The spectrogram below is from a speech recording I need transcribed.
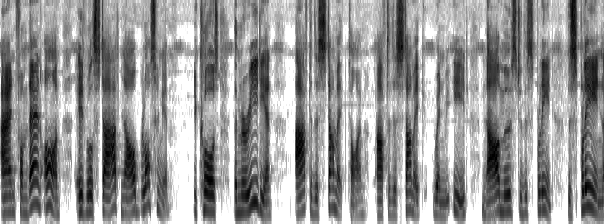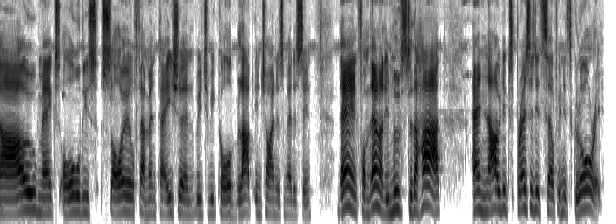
And from then on, it will start now blossoming because the meridian after the stomach time, after the stomach when we eat, now moves to the spleen. The spleen now makes all this soil fermentation, which we call blood in Chinese medicine. Then from then on, it moves to the heart And now it expresses itself in its glory.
